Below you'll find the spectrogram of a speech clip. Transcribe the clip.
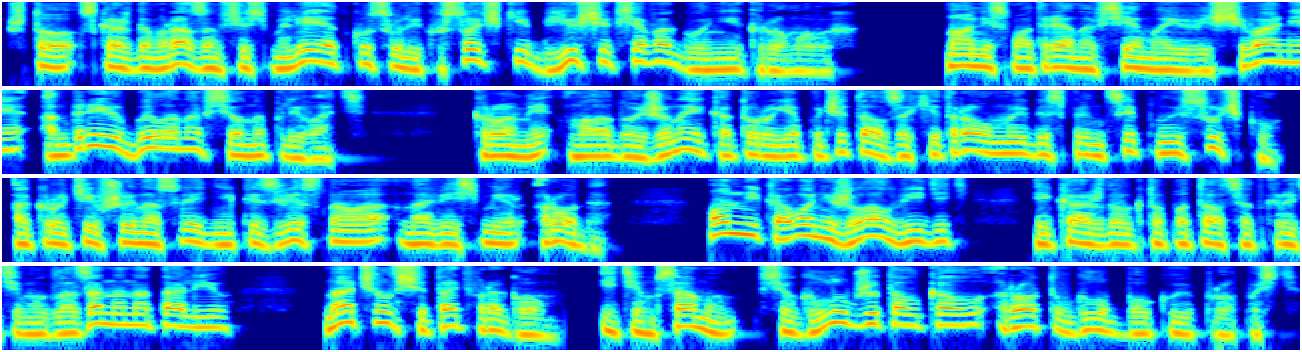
что с каждым разом все смелее откусывали кусочки бьющихся в агонии Громовых. Но, несмотря на все мои увещевания, Андрею было на все наплевать. Кроме молодой жены, которую я почитал за хитроумную беспринципную сучку, окрутившую наследник известного на весь мир рода, он никого не желал видеть, и каждого, кто пытался открыть ему глаза на Наталью, начал считать врагом, и тем самым все глубже толкал рот в глубокую пропасть.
